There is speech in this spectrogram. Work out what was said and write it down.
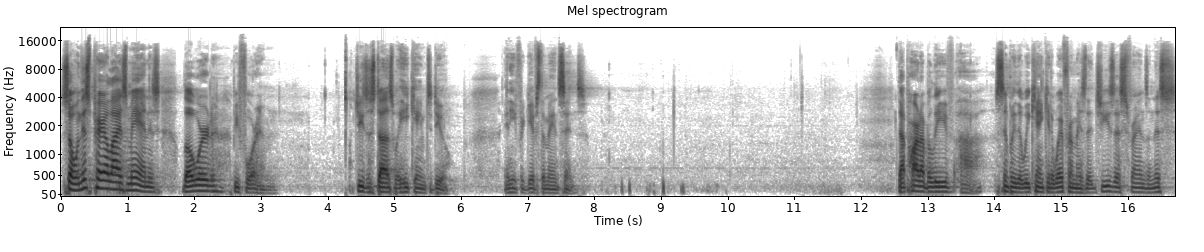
So when this paralyzed man is lowered before him, Jesus does what he came to do, and he forgives the man's sins. That part, I believe, uh, simply that we can't get away from is that Jesus, friends, in this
